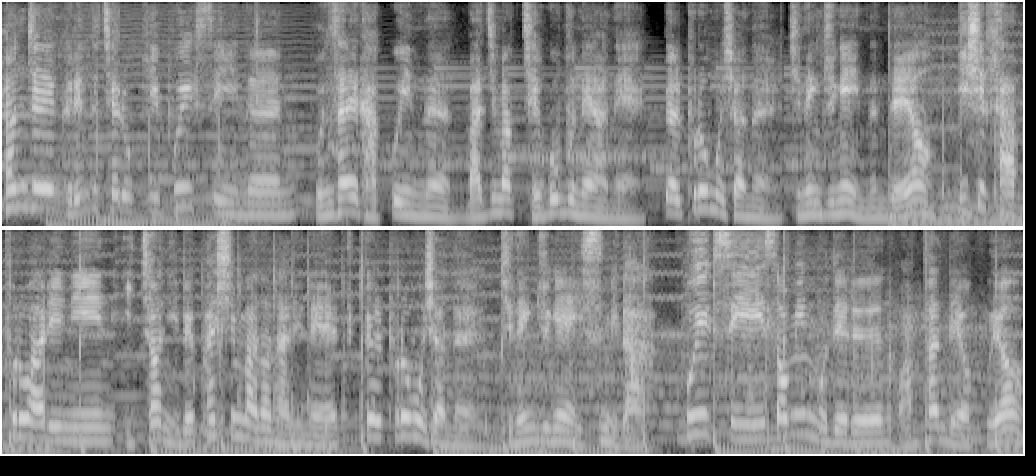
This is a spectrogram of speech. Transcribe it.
현재 그랜드 체로키 4XE는 본사에 갖고 있는 마지막 재고분에 한해 특별 프로모션을 진행 중에 있는데요. 24% 할인인 2,280만원 할인의 특별 프로모션을 진행 중에 있습니다. 4XE 서밋 모델은 완판되었고요.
